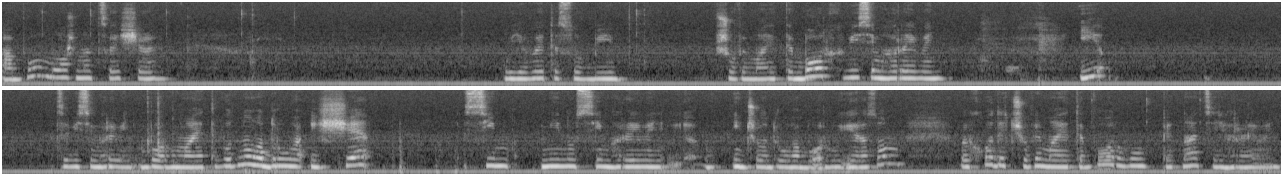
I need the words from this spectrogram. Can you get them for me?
Або можна це ще уявити собі, що ви маєте борг 8 гривень. І це 8 гривень боргу маєте в одного друга і ще 7 мінус 7 гривень іншого друга боргу. І разом виходить, що ви маєте боргу 15 гривень.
